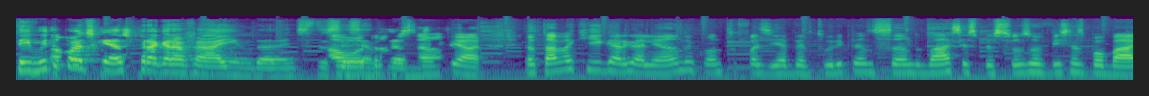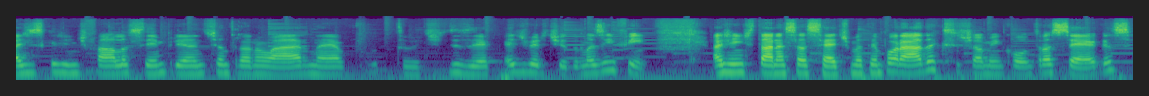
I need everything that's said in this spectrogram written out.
Tem muito podcast para gravar ainda antes dos A outra 60 anos. opção é pior. Eu tava aqui gargalhando enquanto tu fazia a abertura e pensando, bah, se as pessoas ouvissem as bobagens que a gente fala sempre antes de entrar no ar, né? Puta, vou te dizer, é divertido. Mas enfim, a gente tá nessa sétima temporada que se chama Encontro às Cegas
